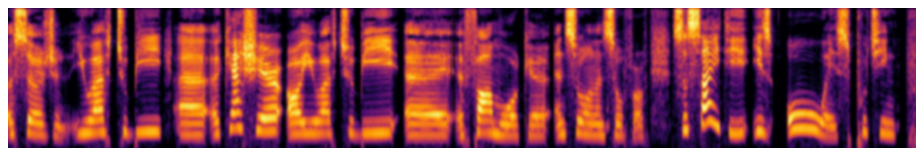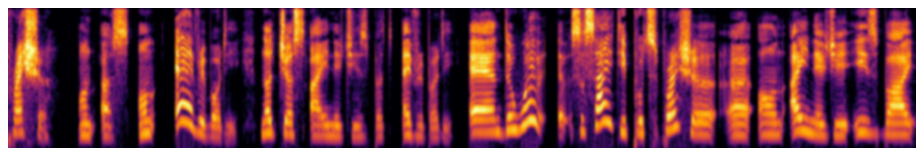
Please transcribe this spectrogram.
a surgeon. You have to be uh, a cashier or you have to be a, a farm worker and so on and so forth. Society is always putting pressure on us, on everybody, not just INFJs, but everybody. And the way uh, society puts pressure uh, on INFJ is by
